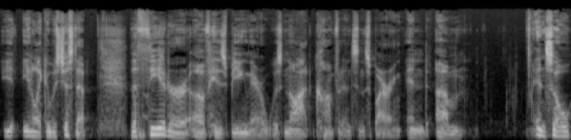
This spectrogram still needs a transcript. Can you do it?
you, you know, like it was just a the theater of his being there was not confidence inspiring, and um, and so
